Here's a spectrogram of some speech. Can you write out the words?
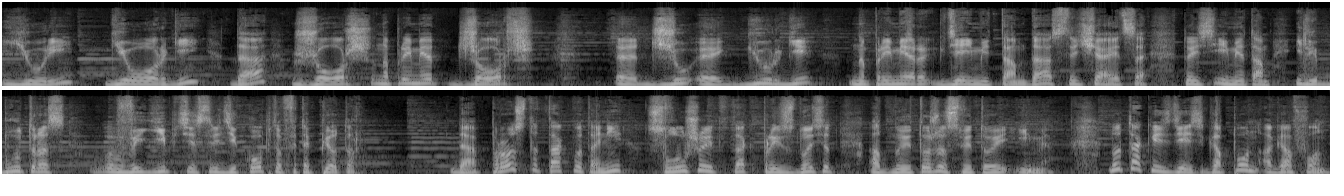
Юрий, Георгий, да, Жорж, например, Джордж, э, Джу, э, Гюрги, например, где-нибудь там, да, встречается, то есть имя там, или Бутрос в Египте среди коптов, это Петр – да, просто так вот они слушают, так произносят одно и то же святое имя. Ну, так и здесь, Гапон, Агафон.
